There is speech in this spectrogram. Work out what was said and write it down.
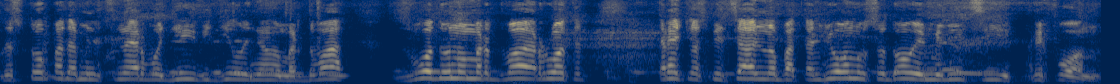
листопада міліціонер водій відділення номер 2 взводу номер 2 роти 3 спеціального батальйону судової міліції Грифон.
